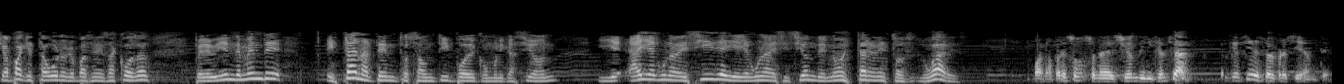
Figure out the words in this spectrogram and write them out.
capaz que está bueno que pasen esas cosas, pero evidentemente están atentos a un tipo de comunicación y hay alguna desidia y hay alguna decisión de no estar en estos lugares. Bueno, pero eso es una decisión dirigencial. El que decide es el presidente.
